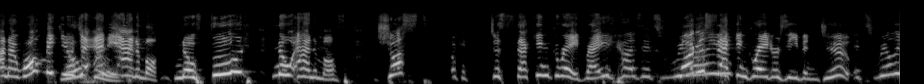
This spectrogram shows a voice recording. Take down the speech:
and I won't make you No into any animal. No food, no animals. Just okay, just second grade, right? Because it's really, What do second graders even do? it's really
